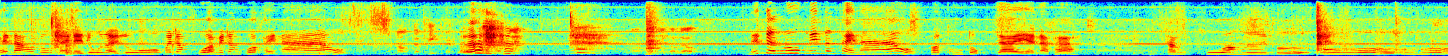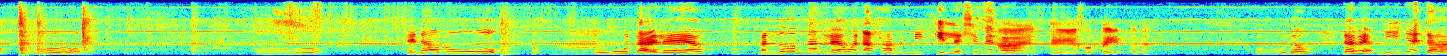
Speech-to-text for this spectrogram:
ข่เน่าดูไหนไหนดูหน่อยลูก ไม่ต้องกลัวไม่ต้องกลัวไข่เน่ามันน้องจะพลิกไปก่อนเออเอาตรงนี้ก่อนแล้วนิดนึงลูกนิดนึงไข่เน่าเพราะตรงตกใจอะนะคะ ทั้งพวงเลยเบอร์โอ้โหโอ้โหโอ้โอ้ไข่เน่าลูกอืโอ้มตายแล้ว มันเริ่มนั่นแล้วอะนะคะ มันมีกลิ่นแล้วใช่ไหมคะใช่แผลเขาแตกแล้วนะโอ้แล้วแล้วแบบนี้เนี่ยจะ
